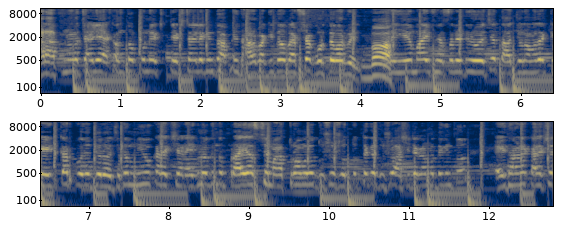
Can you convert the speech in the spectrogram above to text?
আর আপনারা চাইলে একান্ত টেক্সটাইলে কিন্তু আপনি ধার বাকিতেও ব্যবসা করতে পারবেন। মানে ইএমআই ফ্যাসিলিটি রয়েছে তার জন্য আমাদের ক্রেডিট কার্ড প্রযোজ্য রয়েছে। একদম নিউ কালেকশন এগুলো কিন্তু প্রাইস আসছে মাত্র আমাদের দুশো সত্তর থেকে দুশো আশি টাকার মধ্যে কিন্তু এই ধরনের কালেকশন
